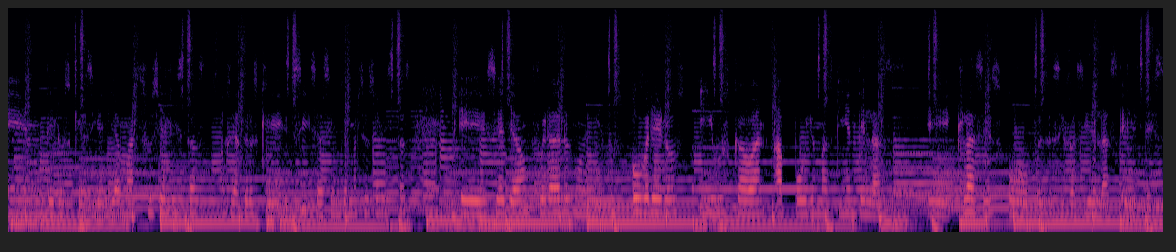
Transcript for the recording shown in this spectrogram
em, de los que hacían llamar socialistas, o sea, de los que sí se hacían llamar socialistas, eh, se hallaban fuera de los movimientos obreros y buscaban apoyo más bien de las eh, clases o pues decirlo así de las élites.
